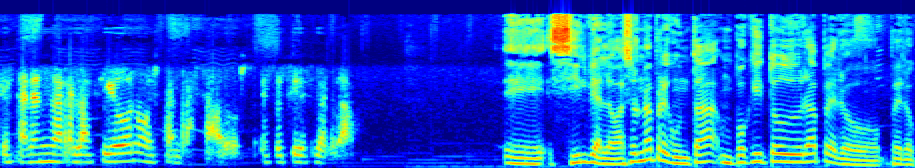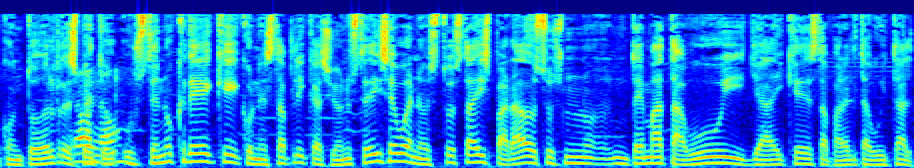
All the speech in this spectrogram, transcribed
que están en una relación o están casados. Eso sí es verdad. Eh, Silvia, le voy a hacer una pregunta un poquito dura, pero, pero con todo el respeto. ¿Usted no cree que con esta aplicación, usted dice, bueno, esto está disparado, esto es un, tema tabú y ya hay que destapar el tabú y tal,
